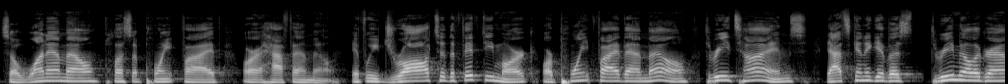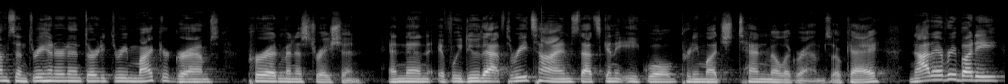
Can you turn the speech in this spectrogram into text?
So one ml plus a 0.5 or a half ml. If we draw to the 50 mark or 0.5 ml three times, that's going to give us three milligrams and 333 micrograms per administration. And then if we do that three times, that's going to equal pretty much 10 milligrams. Okay. Not everybody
